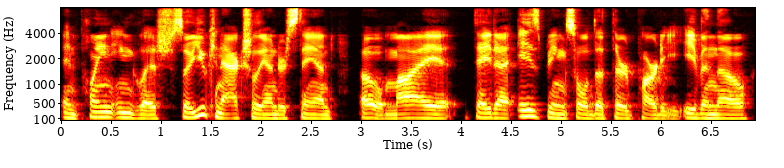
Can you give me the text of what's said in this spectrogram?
in plain English so you can actually understand, oh, my data is being sold to third party even though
